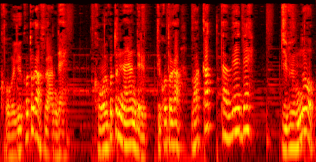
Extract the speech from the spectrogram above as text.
こういうことが不安で、こういうことに悩んでるってことが分かった上で、自分の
